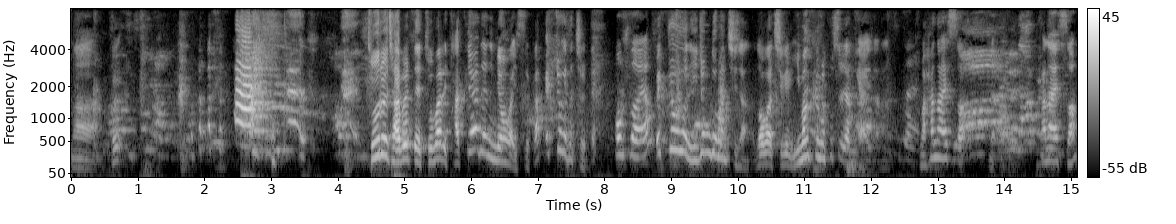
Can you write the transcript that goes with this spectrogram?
하나, 둘. 줄을 잡을 때 두 발이 다 뛰어야 되는 경우가 있을까? 백쪽에서 칠 때? 없어요? 백쪽은 이 정도만 치잖아. 너가 지금 이만큼을 코스를 잡는 게 아니잖아. 네. 그럼 하나 했어? 네. 하나 했어?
